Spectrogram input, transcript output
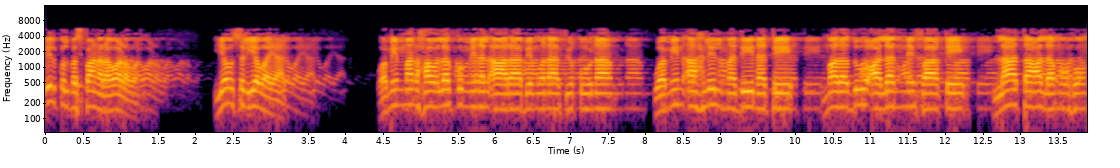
بالکل بس پانه راواړه وا یو سل یو آیات وممن حولکم من الاعراب منافقون ومن اهل المدینه مردوا علی النفاق لا تعلمهم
